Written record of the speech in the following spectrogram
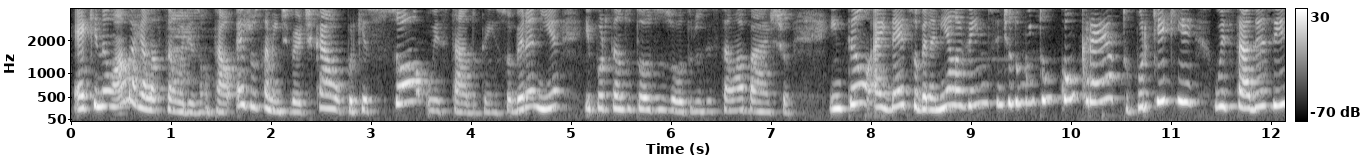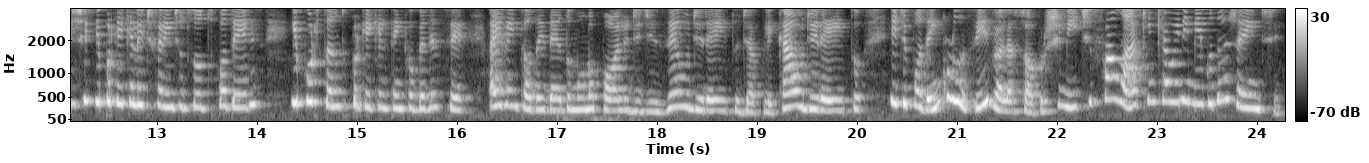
é que não há uma relação horizontal, é justamente vertical, porque só o Estado tem soberania e, portanto, todos os outros estão abaixo. Então, a ideia de soberania ela vem num sentido muito concreto. Por que, que o Estado existe e por que, que ele é diferente dos outros poderes e, portanto, por que, que ele tem que obedecer? Aí vem toda a ideia do monopólio de dizer o direito, de aplicar o direito e de poder, inclusive, olha só, para o Schmidt, falar quem que é o inimigo da gente.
